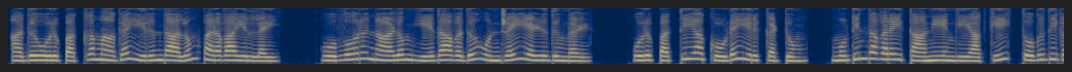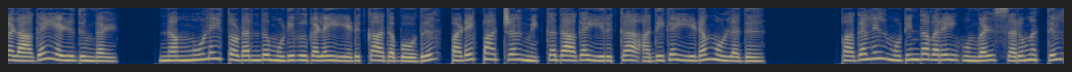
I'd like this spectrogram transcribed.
அது ஒரு பக்கமாக இருந்தாலும் பரவாயில்லை. ஒவ்வொரு நாளும் ஏதாவது ஒன்றை எழுதுங்கள். ஒரு பத்தியா கூட இருக்கட்டும். முடிந்தவரை தானியங்கியாக்கி தொகுதிகளாக எழுதுங்கள். நம் மூளை தொடர்ந்து முடிவுகளை எடுக்காதபோது படைப்பாற்றல் மிக்கதாக இருக்க அதிக இடம் உள்ளது. பகலில் முடிந்தவரை உங்கள் சருமத்தில்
